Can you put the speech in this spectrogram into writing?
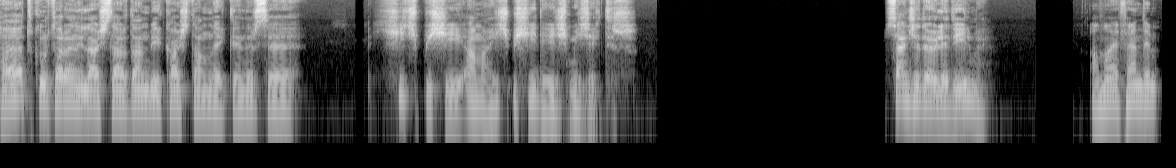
Hayat kurtaran ilaçlardan birkaç damla eklenirse hiçbir şey ama hiçbir şey değişmeyecektir. Sence de öyle değil mi? Ama efendim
